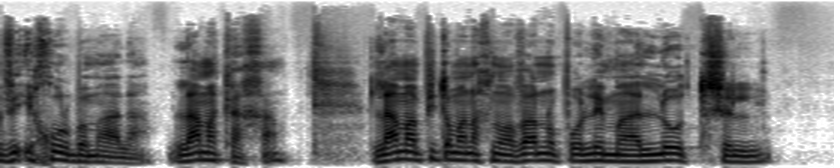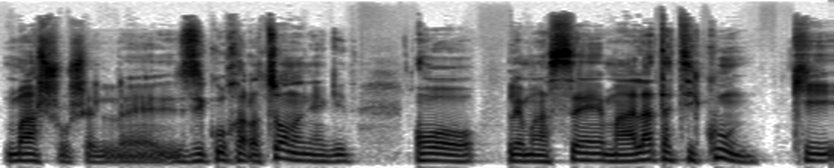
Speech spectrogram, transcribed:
ואיחור במעלה. למה ככה? למה פתאום אנחנו עברנו פה למעלות של משהו, של אה, זיכוך הרצון אני אגיד, או למעשה מעלת התיקון. כי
